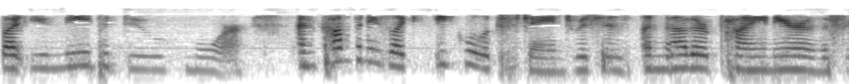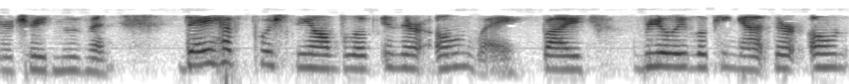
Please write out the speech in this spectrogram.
but you need to do more. And companies like Equal Exchange, which is another pioneer in the fair trade movement, they have pushed the envelope in their own way by really looking at their own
